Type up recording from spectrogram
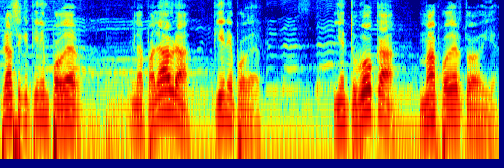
Frases que tienen poder. En la palabra tiene poder. Y en tu boca, más poder todavía.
